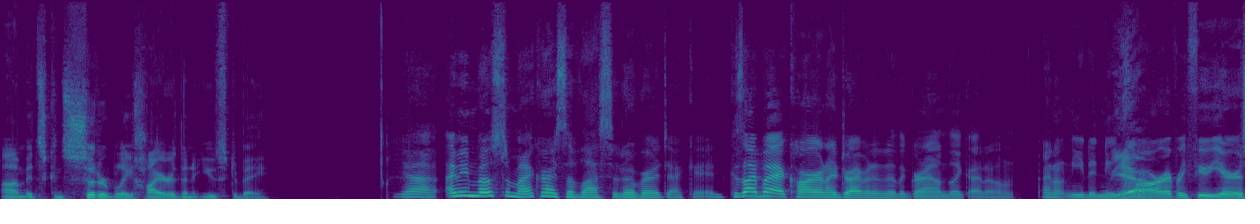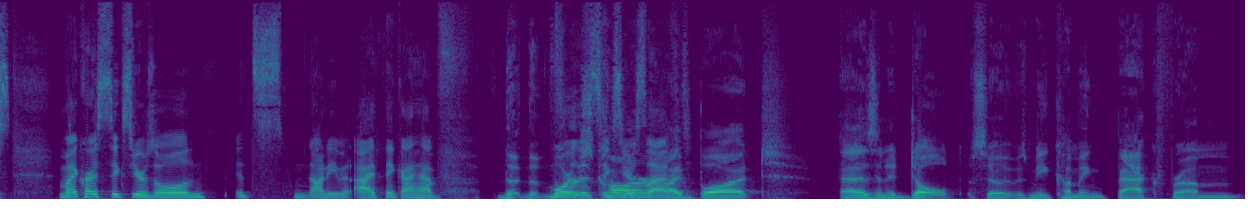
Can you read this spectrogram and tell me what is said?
um, it's considerably higher than it used to be. Yeah, I mean, most of my cars have lasted over a decade because I buy a car and I drive it into the ground. Like I don't, I don't need a new Yeah. car every few years. My car's six years old. It's not even. I think I have. the the More than first six years car left. I bought as an adult, so it was me coming back from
